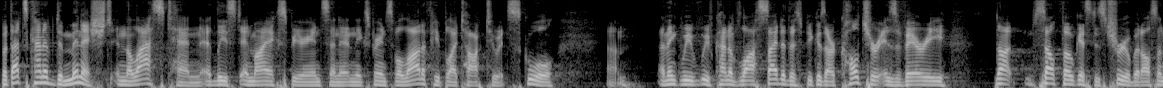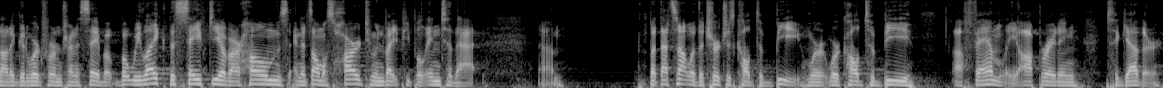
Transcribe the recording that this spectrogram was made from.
But that's kind of diminished in the last 10, at least in my experience and in the experience of a lot of people I talk to at school. Um, I think we've, we've kind of lost sight of this because our culture is very, not self focused is true, but also not a good word for what I'm trying to say, but, but we like the safety of our homes, and it's almost hard to invite people into that. Um, but that's not what the church is called to be. We're, we're called to be a family operating together.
